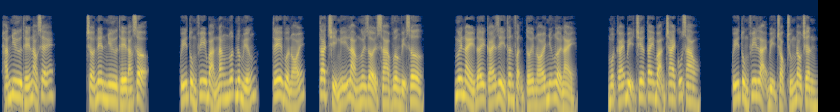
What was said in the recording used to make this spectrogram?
Hắn như thế nào sẽ trở nên như thế đáng sợ? Quý Tùng Phi bản năng nuốt nước miếng, tê vừa nói, ta chỉ nghĩ làm ngươi rời xa vương vị sơ. Ngươi này đây cái gì thân phận tới nói những lời này? Một cái bị chia tay bạn trai cũ sao? Quý Tùng Phi lại bị chọc chúng đau chân,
